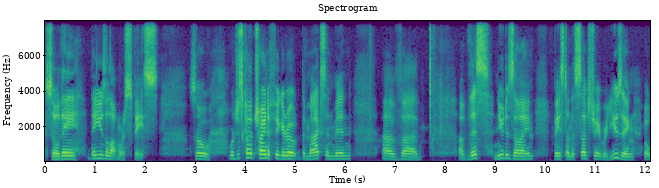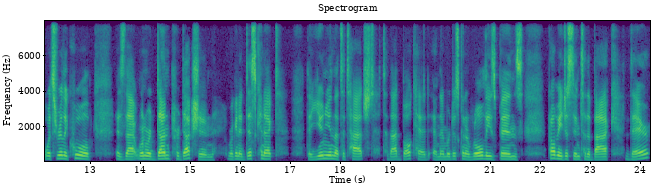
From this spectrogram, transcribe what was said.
So they they use a lot more space. So we're just kind of trying to figure out the max and min of uh, of this new design based on the substrate we're using. But what's really cool is that when we're done production, we're going to disconnect the union that's attached to that bulkhead, and then we're just going to roll these bins probably just into the back there.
